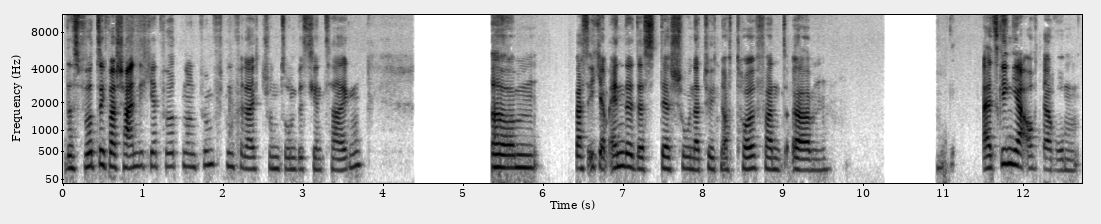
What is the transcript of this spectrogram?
das wird sich wahrscheinlich jetzt vierten und fünften vielleicht schon so ein bisschen zeigen. Ähm, was ich am Ende des, der Show natürlich noch toll fand, ähm, es ging ja auch darum,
